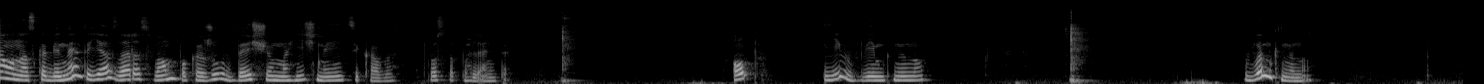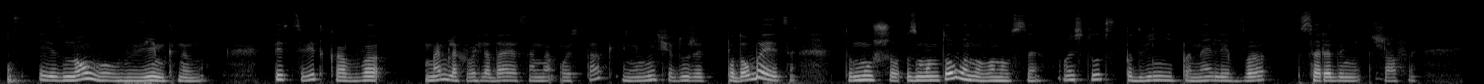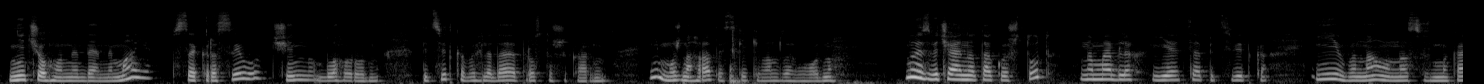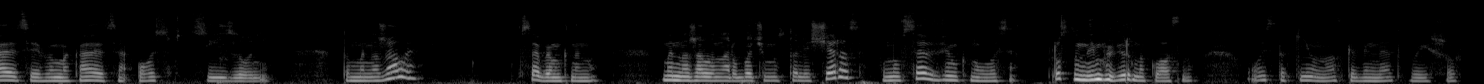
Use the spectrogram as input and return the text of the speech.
Це у нас кабінет, і я зараз вам покажу дещо магічне і цікаве. Просто погляньте. Оп, і ввімкнено. Вимкнено. І знову ввімкнено. Підсвітка в меблях виглядає саме ось так. І мені ще дуже подобається, тому що змонтовано воно все ось тут, в подвійній панелі всередині шафи. Нічого ніде немає, все красиво, чинно, благородно. Підсвітка виглядає просто шикарно. І можна грати скільки вам завгодно. Ну і, звичайно, також тут на меблях є ця підсвітка, і вона у нас вмикається і вимикається ось в цій зоні. То ми нажали, все вимкнено. Ми нажали на робочому столі ще раз, воно все ввімкнулося. Просто неймовірно класно. Ось такий у нас кабінет вийшов.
